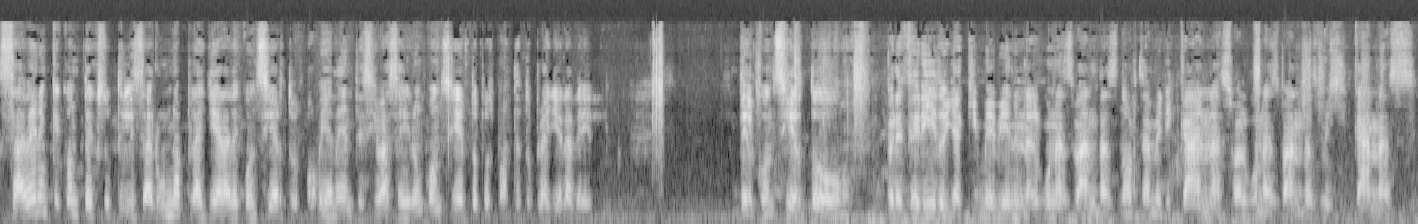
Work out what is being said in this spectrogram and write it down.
saber en qué contexto utilizar una playera de concierto. Obviamente, si vas a ir a un concierto, pues ponte tu playera del, del concierto preferido. Y aquí me vienen algunas bandas norteamericanas o algunas bandas mexicanas.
